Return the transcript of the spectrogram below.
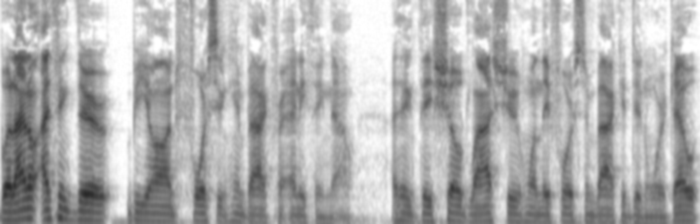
But I don't I think they're beyond forcing him back for anything now. I think they showed last year when they forced him back it didn't work out.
